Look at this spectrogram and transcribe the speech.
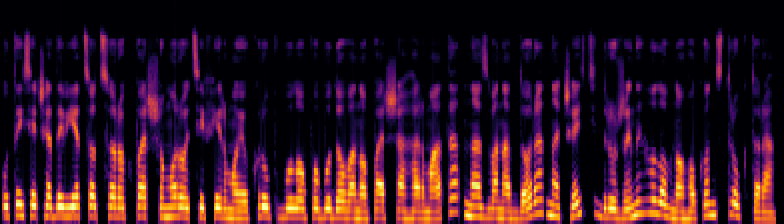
У 1941 році фірмою Круп було побудовано перша гармата, названа Дора на честь дружини головного конструктора.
